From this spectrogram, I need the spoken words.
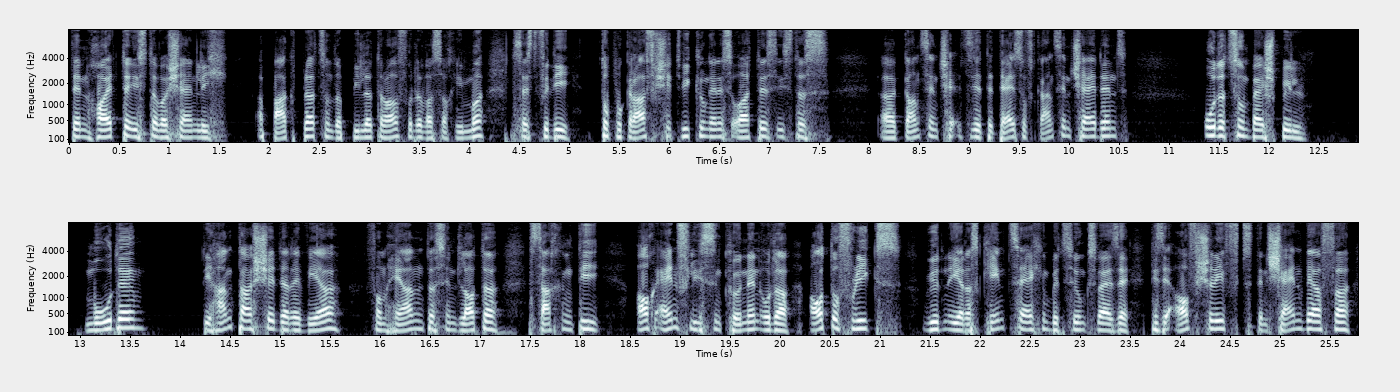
Denn heute ist da wahrscheinlich ein Parkplatz und ein Biller drauf oder was auch immer. Das heißt, für die topografische Entwicklung eines Ortes ist das äh, ganz diese Details oft ganz entscheidend. Oder zum Beispiel Mode, die Handtasche, der Revers vom Herrn, das sind lauter Sachen, die auch einfließen können. Oder Autofreaks würden eher das Kennzeichen bzw. diese Aufschrift, den Scheinwerfer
